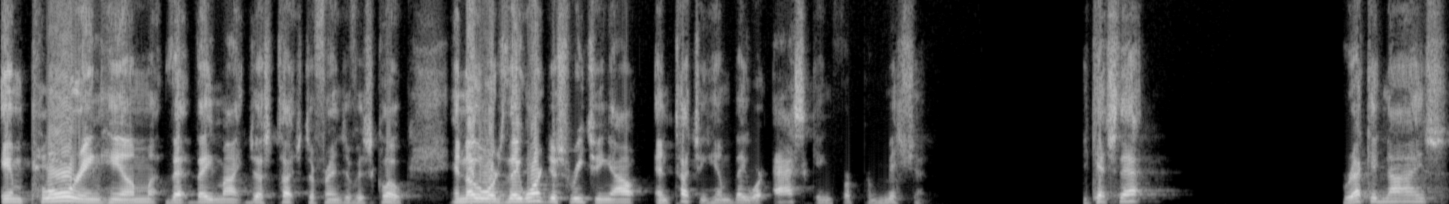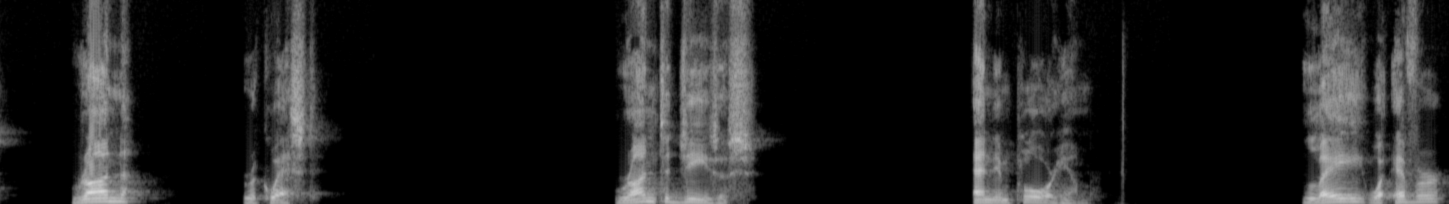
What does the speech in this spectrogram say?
imploring him that they might just touch the fringe of his cloak. In other words, they weren't just reaching out and touching him, they were asking for permission. You catch that? Recognize, run, request. Run to Jesus and implore him. Lay whatever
